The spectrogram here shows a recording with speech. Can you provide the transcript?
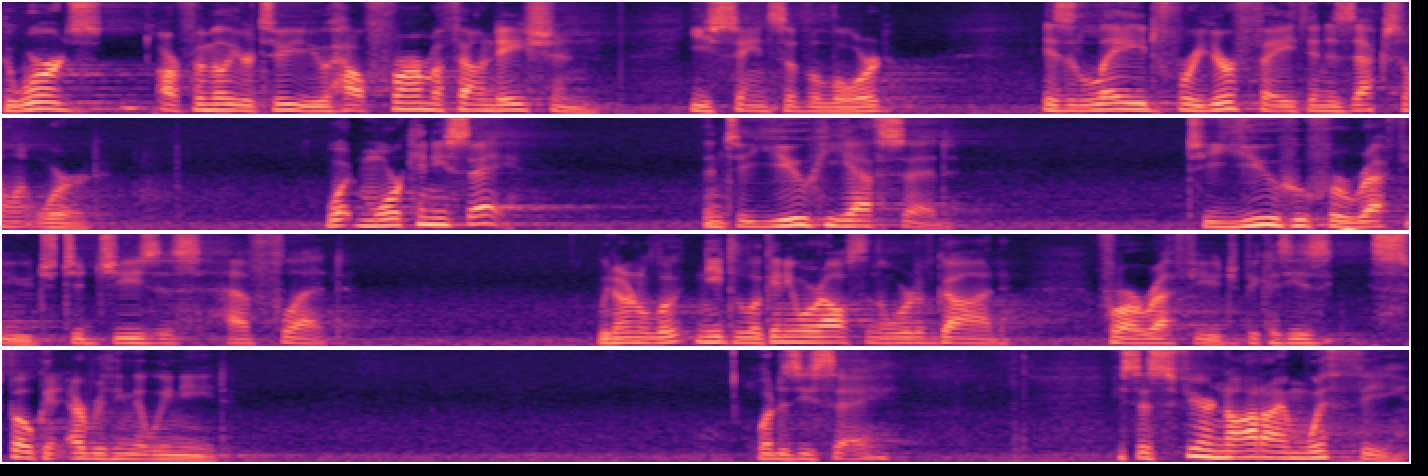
The words are familiar to you. How firm a foundation, ye saints of the Lord, is laid for your faith in his excellent word. What more can he say than to you he hath said, to you who for refuge to Jesus have fled? We don't look, need to look anywhere else in the Word of God for our refuge because He's spoken everything that we need. What does He say? He says, Fear not, I am with thee.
